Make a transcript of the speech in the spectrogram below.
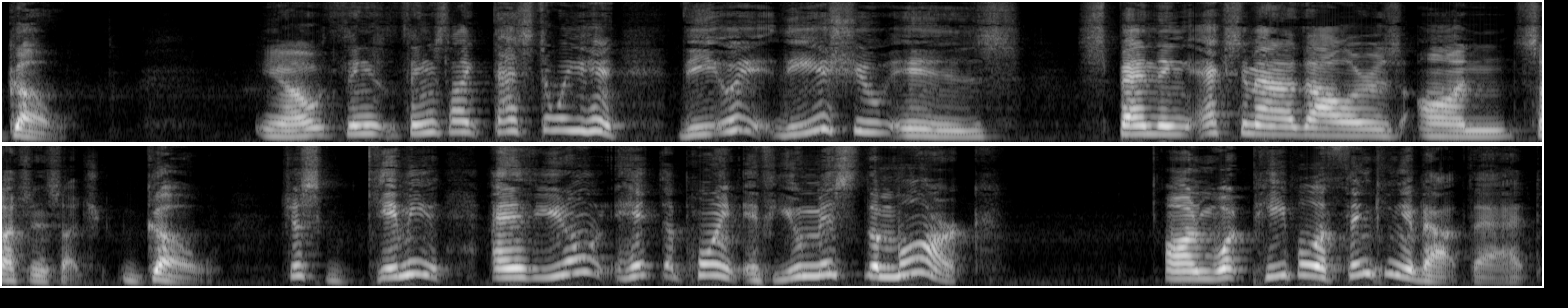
Go. You know, things things like that's the way you handle the the issue is spending X amount of dollars on such and such. Go. Just give me and if you don't hit the point, if you miss the mark on what people are thinking about that,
